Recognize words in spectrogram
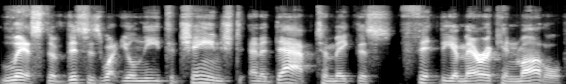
list of this is what you'll need to change and adapt to make this fit the American model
